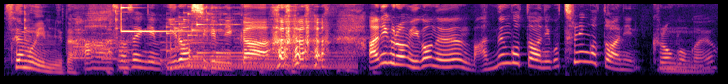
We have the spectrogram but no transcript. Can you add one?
세무입니다. 아, 선생님, 이러식입니까? 아니, 그럼 이거는 맞는 것도 아니고 틀린 것도 아닌 그런 음. 건가요?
